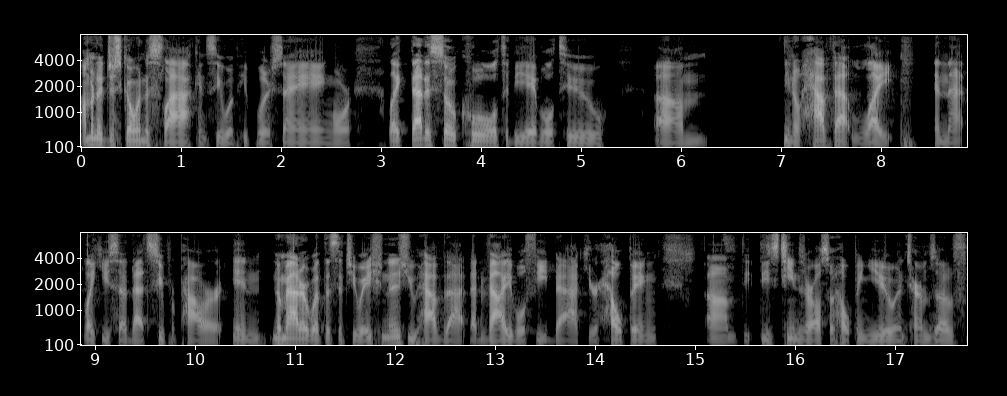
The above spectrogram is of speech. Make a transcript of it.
i'm going to just go into slack and see what people are saying or like that is so cool to be able to um you know have that light and that like you said that superpower in no matter what the situation is you have that that valuable feedback you're helping um, th- these teams are also helping you in terms of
